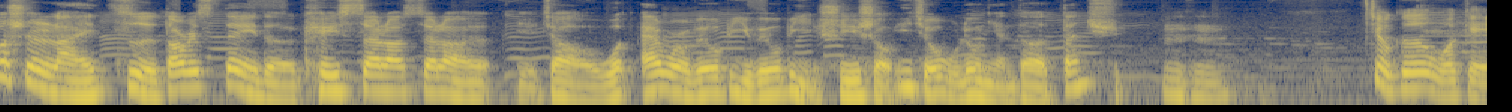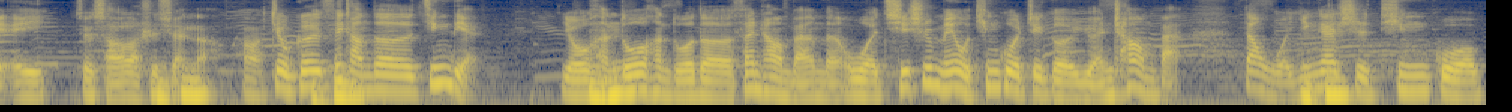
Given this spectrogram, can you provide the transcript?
歌是来自 Doris Day 的 K Sella Sella，也叫 Whatever Will Be Will Be，是一首1956年的单曲。嗯哼，这首歌我给 A，就小老师选的、啊。这首歌非常的经典，有很多很多的翻唱版本。我其实没有听过这个原唱版，但我应该是听过、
